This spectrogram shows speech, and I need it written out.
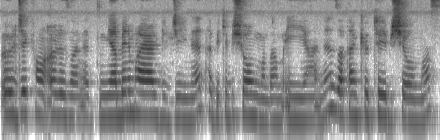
ölecek falan öyle zannettim. Yani benim hayal gücü yine. Tabii ki bir şey olmadı ama iyi yani. Zaten kötüye bir şey olmaz.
